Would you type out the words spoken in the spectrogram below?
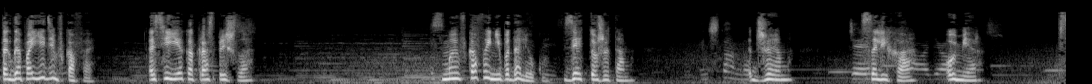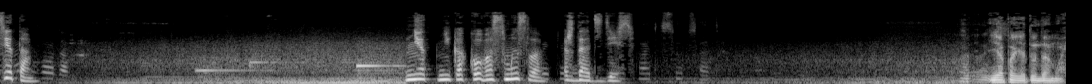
тогда поедем в кафе. Асия как раз пришла. Мы в кафе неподалеку. Зять тоже там. Джем, Салиха, Умер. Все там. Нет никакого смысла ждать здесь. Я поеду домой.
